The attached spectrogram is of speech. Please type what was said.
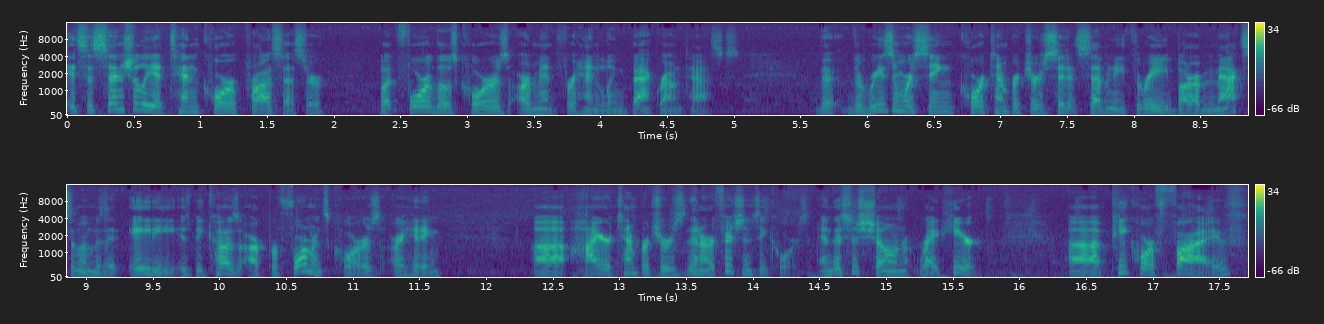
it's essentially a 10 core processor, but four of those cores are meant for handling background tasks. The, the reason we're seeing core temperatures sit at 73, but our maximum is at 80, is because our performance cores are hitting uh, higher temperatures than our efficiency cores. And this is shown right here. Uh, P-Core 5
